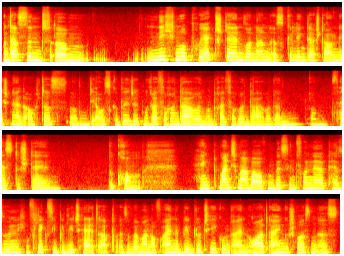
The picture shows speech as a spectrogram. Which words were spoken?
Und das sind ähm, nicht nur Projektstellen, sondern es gelingt erstaunlich schnell auch, dass ähm, die ausgebildeten Referendarinnen und Referendare dann ähm, feste Stellen bekommen. Hängt manchmal aber auch ein bisschen von der persönlichen Flexibilität ab. Also wenn man auf eine Bibliothek und einen Ort eingeschossen ist,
